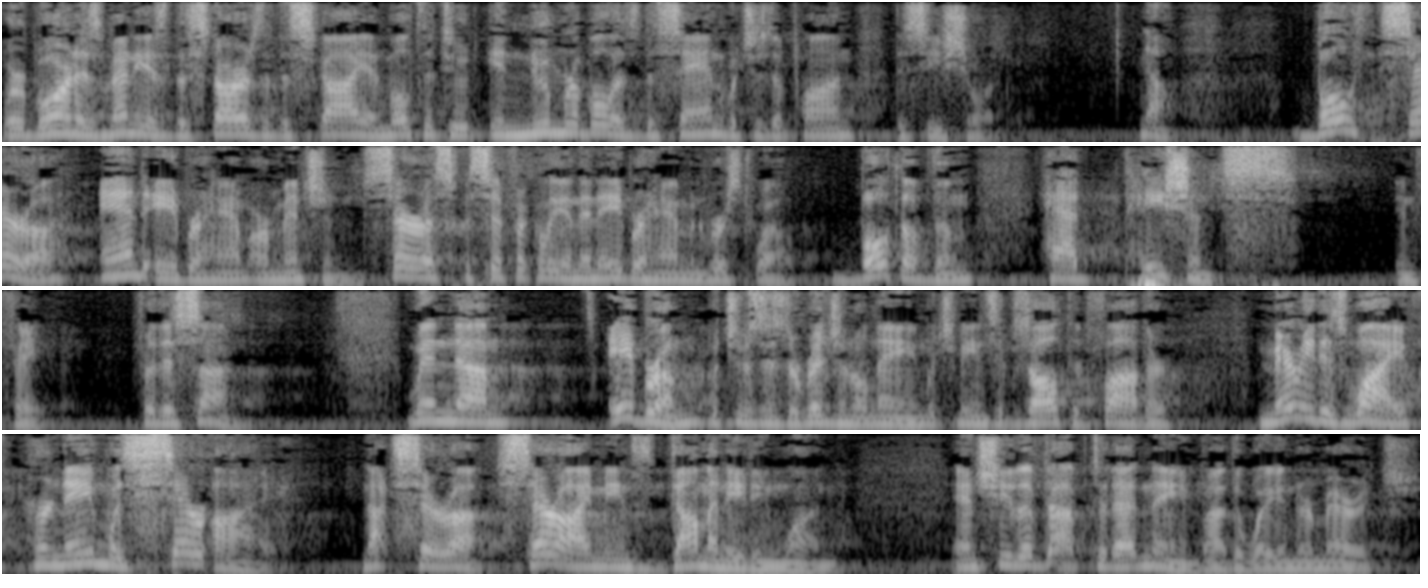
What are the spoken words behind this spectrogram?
were born as many as the stars of the sky, and multitude innumerable as the sand which is upon the seashore. Now, both Sarah and Abraham are mentioned. Sarah specifically, and then Abraham in verse 12. Both of them had patience in faith for this son. When um, Abram, which was his original name, which means exalted father, married his wife, her name was Sarai, not Sarah. Sarai means dominating one. And she lived up to that name, by the way, in her marriage.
